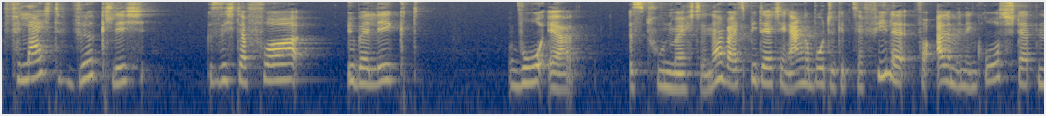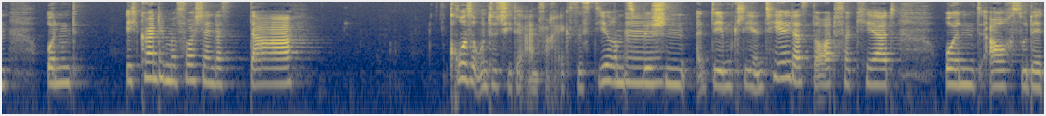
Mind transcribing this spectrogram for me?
vielleicht wirklich sich davor überlegt, wo er es tun möchte. Ne? Weil Speeddating-Angebote gibt es ja viele, vor allem in den Großstädten. Und ich könnte mir vorstellen, dass da große Unterschiede einfach existieren mhm. zwischen dem Klientel, das dort verkehrt und auch so der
